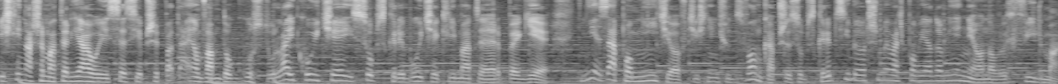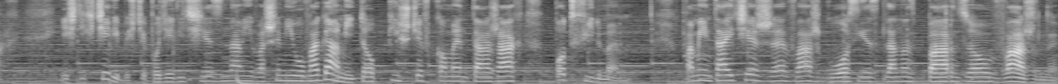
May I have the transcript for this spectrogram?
Jeśli nasze materiały i sesje przypadają Wam do gustu, lajkujcie i subskrybujcie Klimaty RPG. Nie zapomnijcie o wciśnięciu dzwonka przy subskrypcji, by otrzymywać powiadomienia o nowych filmach. Jeśli chcielibyście podzielić się z nami Waszymi uwagami, to piszcie w komentarzach pod filmem. Pamiętajcie, że Wasz głos jest dla nas bardzo ważny.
